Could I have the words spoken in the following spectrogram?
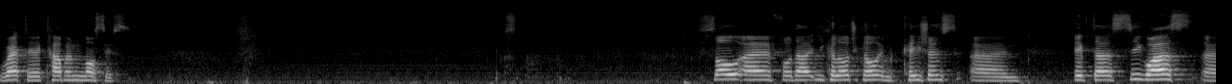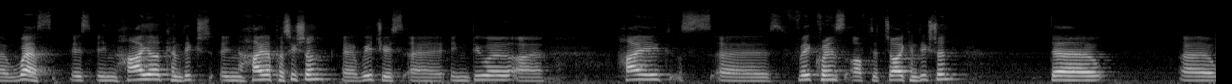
wet carbon losses. So uh, for the ecological implications, um, if the seagrass uh, west is in higher condition, in higher position, uh, which is uh, endure uh, high uh, frequency of the joy condition, the, uh,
